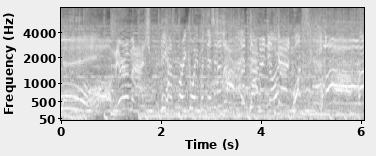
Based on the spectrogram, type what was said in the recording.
Oh, mirror match. He has breakaway, but this is enough. The damage is good. What? Oh, Oh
